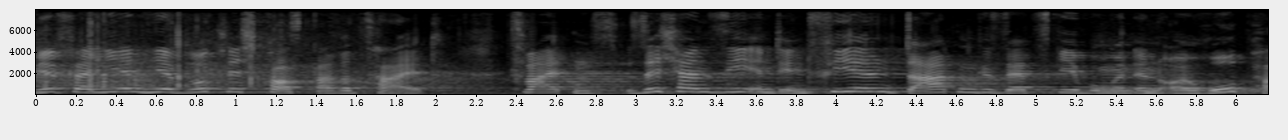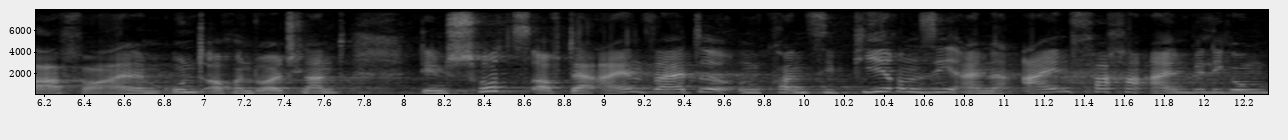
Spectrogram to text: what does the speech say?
Wir verlieren hier wirklich kostbare Zeit. Zweitens. Sichern Sie in den vielen Datengesetzgebungen in Europa vor allem und auch in Deutschland den Schutz auf der einen Seite und konzipieren Sie eine einfache Einwilligung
